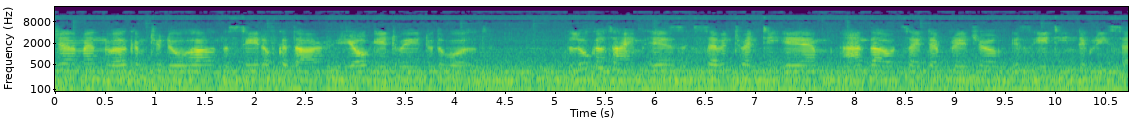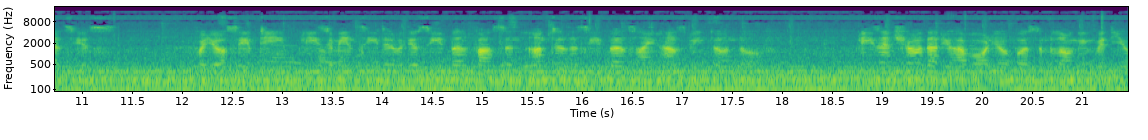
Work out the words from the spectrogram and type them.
And gentlemen, welcome to Doha, the state of Qatar, your gateway to the world. The local time is 7:20 a.m. and the outside temperature is 18 degrees Celsius. For your safety, please remain seated with your seatbelt fastened until the seatbelt sign has been turned off. Please ensure that you have all your personal belongings with you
